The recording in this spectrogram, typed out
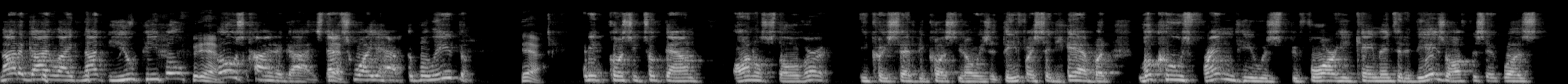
not a guy like, not you people. Yeah. Those kind of guys. That's yeah. why you have to believe them. Yeah. And of course, he took down Arnold Stover. He said, because, you know, he's a thief. I said, yeah, but look whose friend he was before he came into the DA's office. It was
